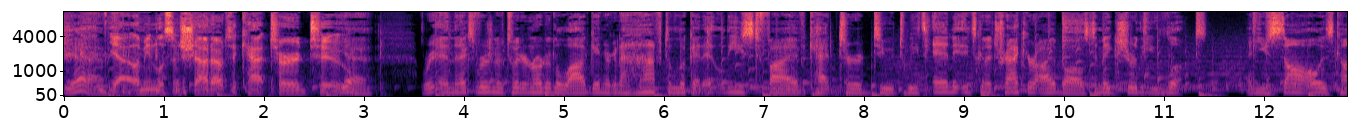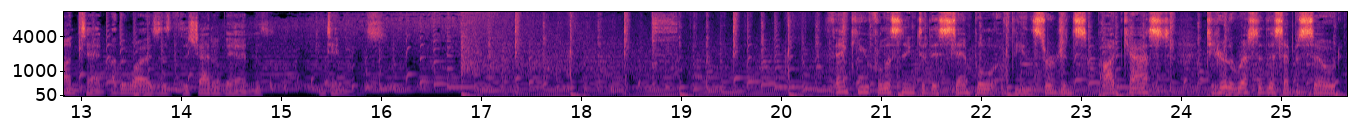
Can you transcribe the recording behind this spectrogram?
Yeah. Yeah. I mean, listen, shout out to Cat Turd, too. Yeah. In the next version of Twitter, in order to log in, you're going to have to look at at least five Cat Turd 2 tweets, and it's going to track your eyeballs to make sure that you looked and you saw all his content. Otherwise, the shadow ban continues. Thank you for listening to this sample of the Insurgents podcast. To hear the rest of this episode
